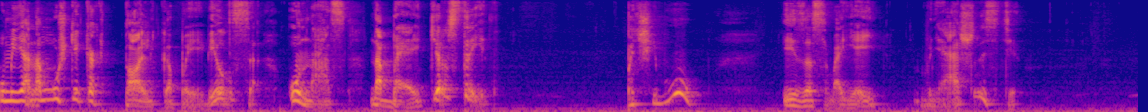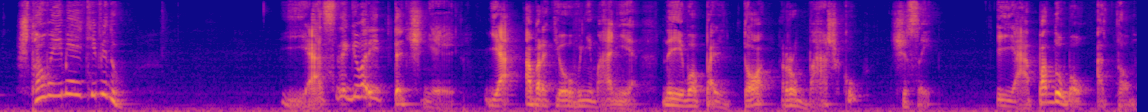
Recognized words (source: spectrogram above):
у меня на мушке, как только появился у нас на Бейкер-стрит. Почему? Из-за своей внешности. Что вы имеете в виду? Если говорить точнее, я обратил внимание на его пальто, рубашку, часы. И я подумал о том,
